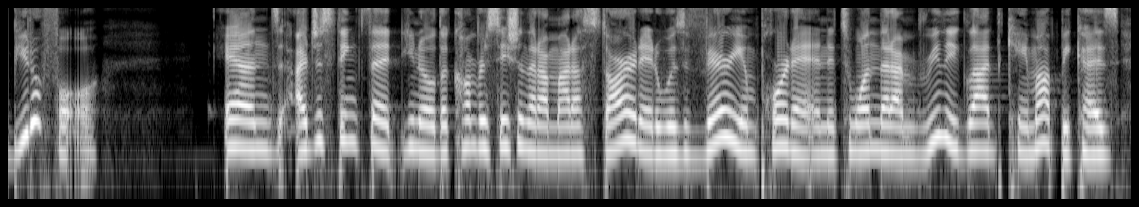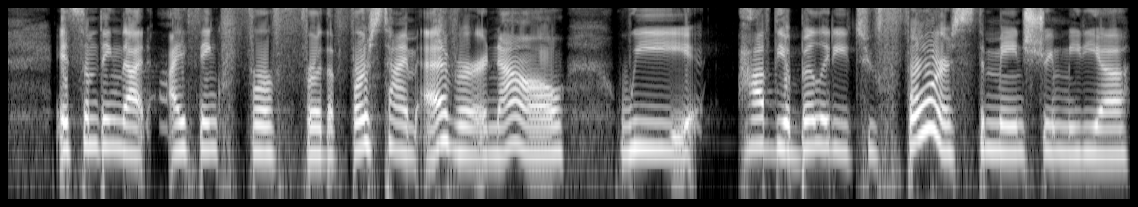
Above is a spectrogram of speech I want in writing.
beautiful. And I just think that, you know, the conversation that Amara started was very important and it's one that I'm really glad came up because it's something that I think for for the first time ever now we have the ability to force the mainstream media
